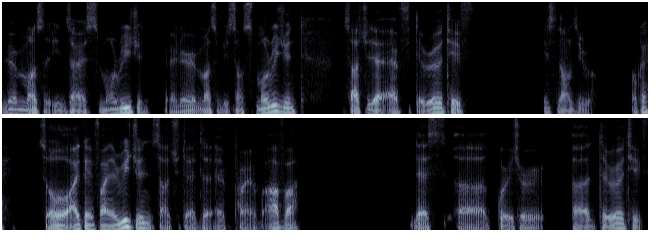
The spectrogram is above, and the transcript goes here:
There must inside a small region. Right? There must be some small region such that f derivative is non-zero. Okay. So I can find a region such that the f prime of alpha that's uh greater uh, derivative,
